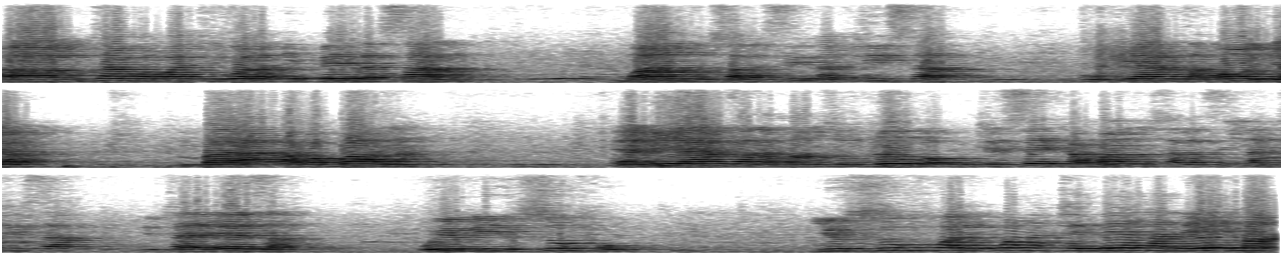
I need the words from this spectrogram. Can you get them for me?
uh, kitabu ambacho huwa nakipenda sana, Mwanzo thelathini na tisa ukianza moja, mbaraka wa Bwana yaliyeanza na mwanzo mdogo wa kuteseka. Mwanzo thelathini na tisa nitaeleza. Huyu ni Yusufu. Yusufu alikuwa anatembea na neema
